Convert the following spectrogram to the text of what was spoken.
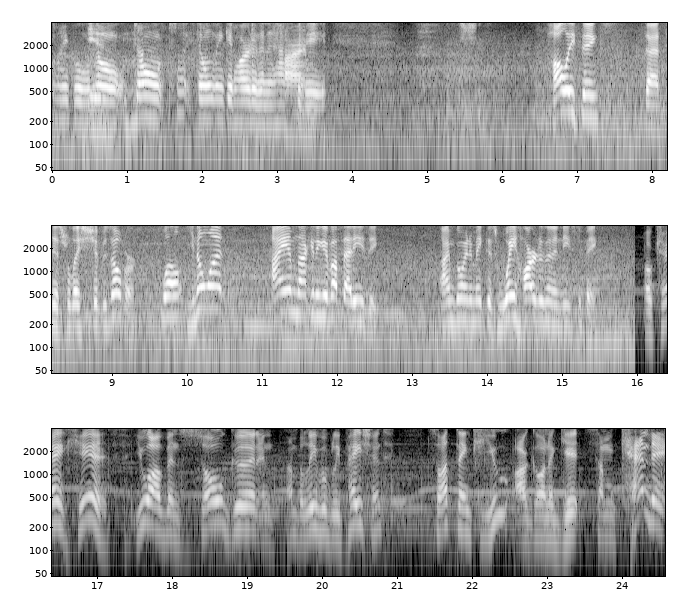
Michael, is no, don't, don't make it harder than it has to I'm- be. Holly thinks that this relationship is over. Well, you know what? I am not going to give up that easy. I'm going to make this way harder than it needs to be. Okay, kids, you all have been so good and unbelievably patient. So I think you are gonna get some candy.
